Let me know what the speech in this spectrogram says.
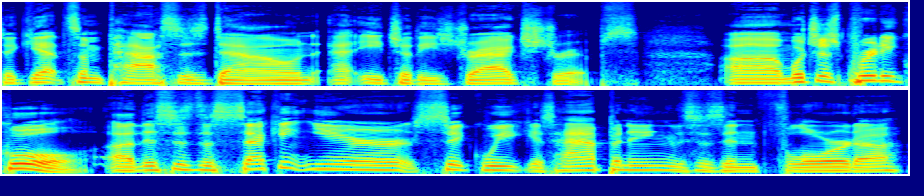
to get some passes down at each of these drag strips, um, which is pretty cool. Uh, this is the second year Sick Week is happening. This is in Florida,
